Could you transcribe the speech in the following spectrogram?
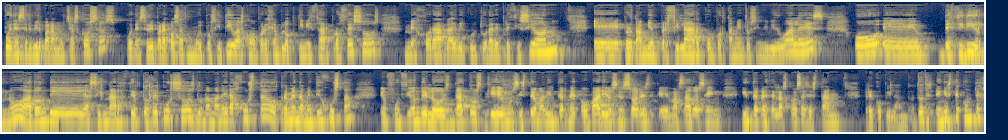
pueden servir para muchas cosas, pueden servir para cosas muy positivas como por ejemplo optimizar procesos, mejorar la agricultura de precisión, eh, pero también perfilar comportamientos individuales o eh, decidir ¿no? a dónde asignar ciertos recursos de una manera justa o tremendamente injusta en función de los datos que un sistema de Internet o varios sensores basados en Internet de las cosas están recopilando. Entonces, en este contexto,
